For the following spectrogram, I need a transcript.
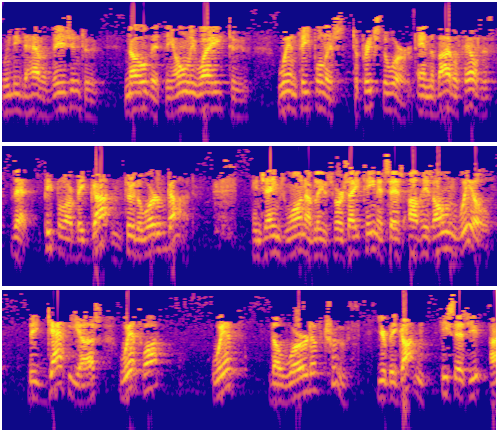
We need to have a vision to know that the only way to win people is to preach the Word. And the Bible tells us that people are begotten through the Word of God. In James 1, I believe it's verse 18, it says, Of His own will begat He us with what? With the Word of truth. You're begotten. He says, you, I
